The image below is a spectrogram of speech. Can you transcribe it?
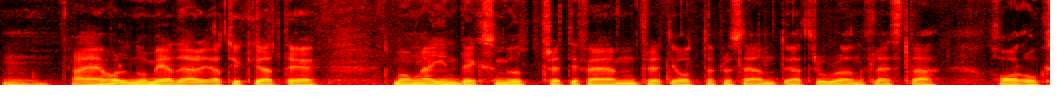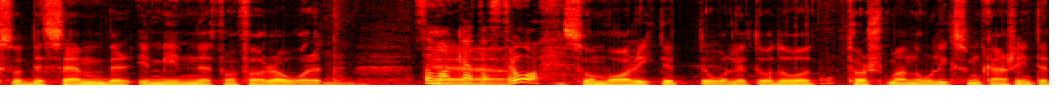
Mm. Ja, jag håller nog med. där. Jag tycker att det många index som är upp 35-38 procent. Jag tror att de flesta har också december i minnet från förra året. Mm. Som var katastrof. Eh, som var riktigt dåligt. Och då törs man nog liksom kanske inte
